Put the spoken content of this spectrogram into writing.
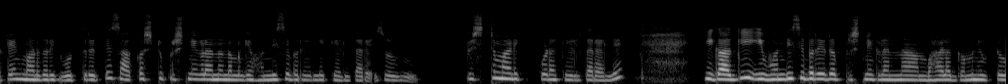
ಅಟೆಂಡ್ ಮಾಡೋದರಿಗೆ ಗೊತ್ತಿರುತ್ತೆ. ಸಾಕಷ್ಟು ಪ್ರಶ್ನೆಗಳನ್ನು ನಮಗೆ ಹೊಂದಿಸಿ ಬರೆಯಲ್ಲಿ ಕೇಳ್ತಾರೆ. ಸೊ ಟ್ವಿಸ್ಟ್ ಮಾಡಿ ಕೂಡ ಕೇಳ್ತಾರೆ ಅಲ್ಲಿ. ಹೀಗಾಗಿ ಈ ಹೊಂದಿಸಿ ಬರೆಯಿರೋ ಪ್ರಶ್ನೆಗಳನ್ನು ಬಹಳ ಗಮನವಿಟ್ಟು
